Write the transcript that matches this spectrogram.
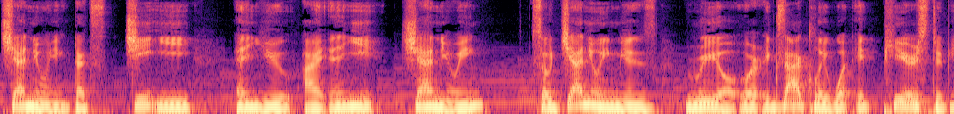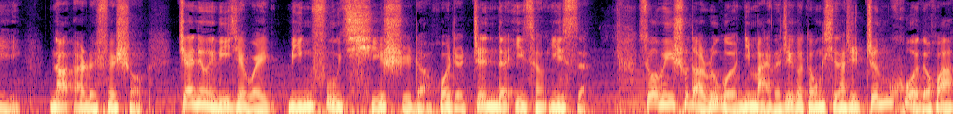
genuine，that's G E N U I N E，genuine。So genuine means real or exactly what it appears to be, Not artificial. Genuine 理解为名副其实的或者真的一层意思。所以我们一说到，如果你买的这个东西它是真货的话，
